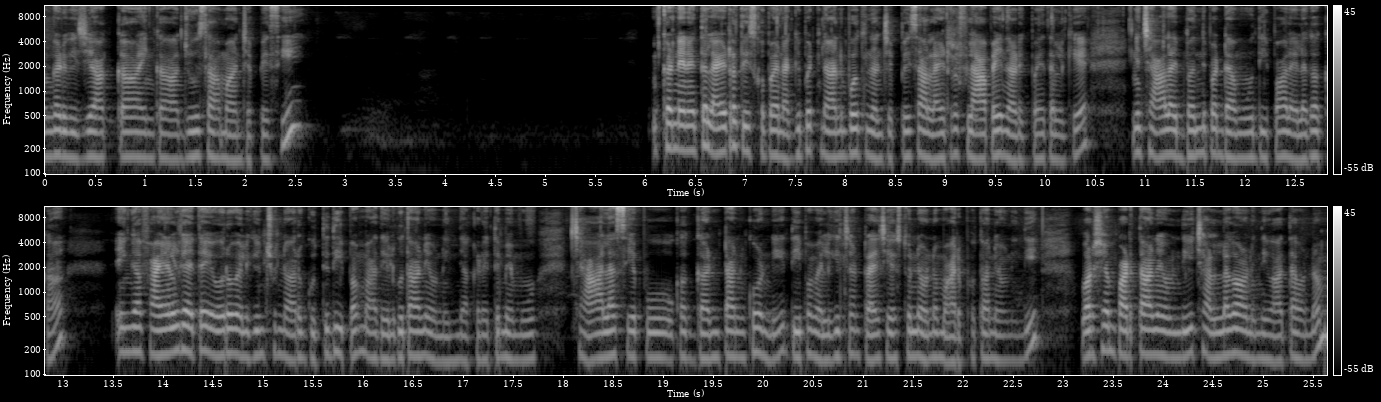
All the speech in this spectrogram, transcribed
అంగడి విజయ అక్క ఇంకా చూసామా అని చెప్పేసి. ఇక్కడ నేనైతే లైటర్ తీసుకుపోయాను అగ్గిపెట్టి నానిపోతుందని చెప్పేసి ఆ లైటర్ ఫ్లాప్ అయింది అడిగిపోయేతలకే ఇంకా చాలా ఇబ్బంది పడ్డాము దీపాలు ఎలగక ఇంకా ఫైనల్గా అయితే ఎవరో వెలిగించున్నారు గుత్తి దీపం అది వెలుగుతానే ఉండింది. అక్కడైతే మేము చాలాసేపు ఒక గంట అనుకోండి దీపం వెలిగించడం ట్రై చేస్తూనే ఉన్నాం మారిపోతూనే ఉండింది. వర్షం పడతానే ఉంది చల్లగా ఉండింది వాతావరణం.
